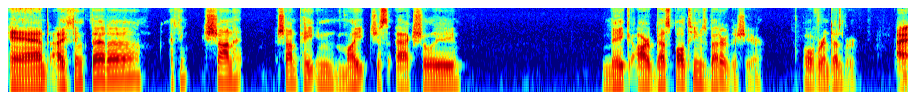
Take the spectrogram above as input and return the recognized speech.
and I think that uh I think Sean Sean Payton might just actually make our best ball teams better this year over in Denver. I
